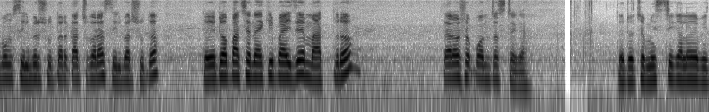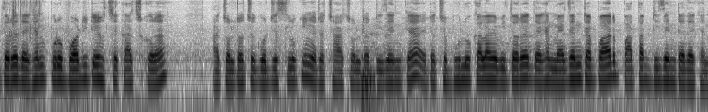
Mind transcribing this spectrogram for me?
এবং সিলভার সুতার কাজ করা সিলভার সুতা। তো এটাও পাচ্ছেন একই প্রাইজে মাত্র তেরোশো পঞ্চাশ টাকা। তো এটা হচ্ছে মিষ্টি কালারের ভিতরে দেখেন, পুরো বডিটাই হচ্ছে কাজ করা। আঁচলটা হচ্ছে গর্জাস লুকিং এটা হচ্ছে আঁচলটার ডিজাইনটা। এটা হচ্ছে ব্লু কালারের ভিতরে দেখেন ম্যাজেন্টা পার পাতার ডিজাইনটা দেখেন।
